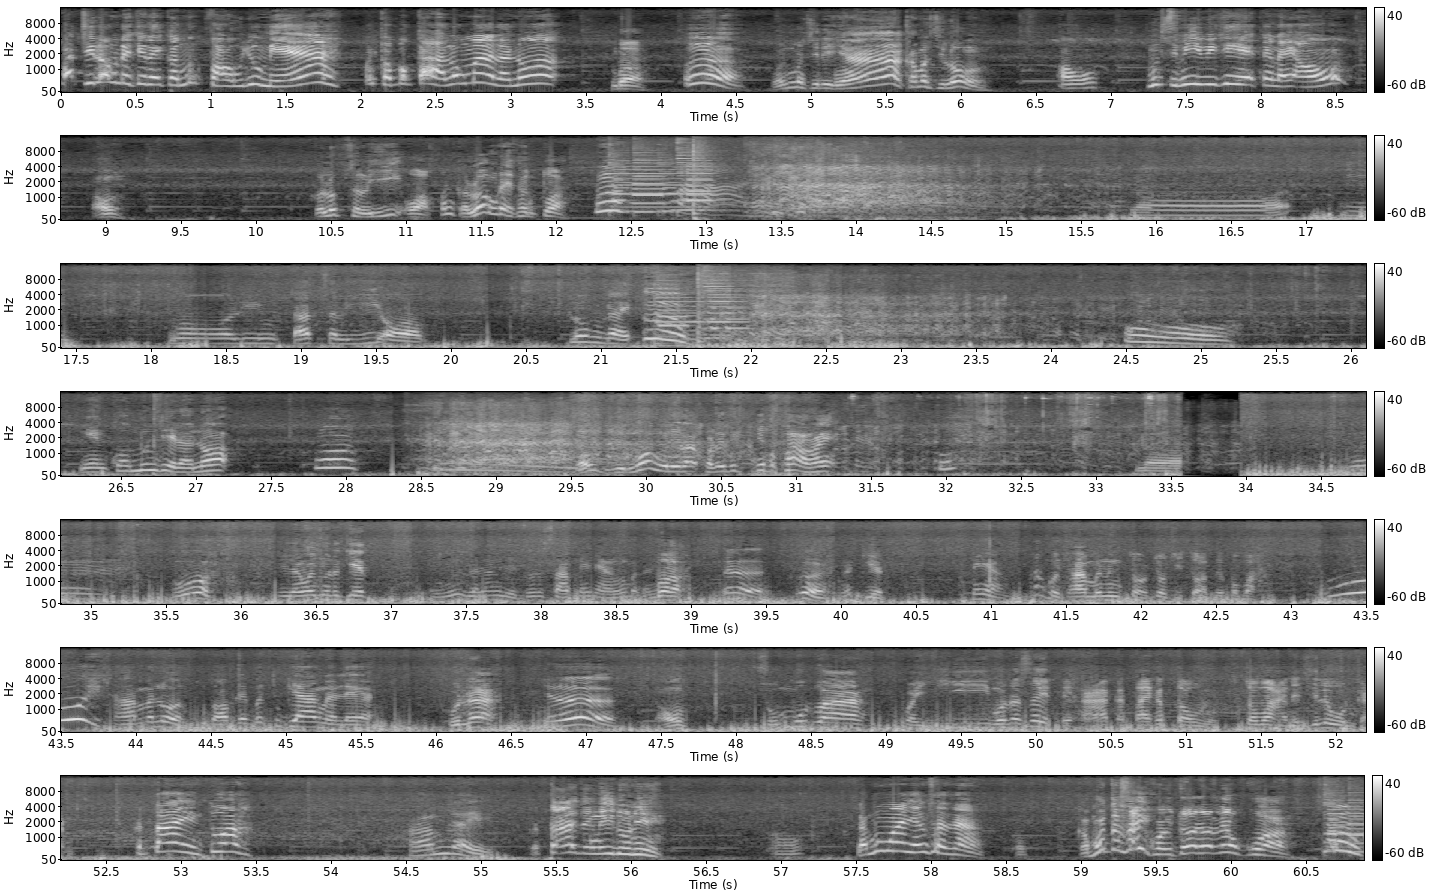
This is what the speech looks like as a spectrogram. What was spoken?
ว่าสิลงได้จังไดก็มึงเฝ้าอยู่แหมมันก็บ่กล้าลงมาล่ะเนาะบ่เออมันมันสิได้หยังคันมันสิลง เอามึงสิมีวิธีเฮ็ดจังไดเอาเอาก็ลบสลีออกมันก็ลงได้ทั้งตัวเออรออีกงอลิงตัดสลีออกลงได้เออโอ้เมียนความมึงเดี๋ยวละเนาะเดี๋ยวยืนงงอยู่นี่ละขอเลยไปเก็บมะพร้าวให้รอโอ้ยยังว่าอยู่ระเกียรติโอ้ยกำลังเล่นโทรศัพท์แม่หยังบัดนั้นบ่เออเออระเกียรติแม่หยังถ้าข่อยถามมันหนึงเจ้าเจ้าสิตอบได้บ่บ่าอุ้ยถามมาโลดตอบได้เบิดทุกอย่างนั่นแหละคุณนะเออเอาสมมุติว่าข่อยขี่มอเตอร์ไซค์ไปหากระต่ายกับเต่านี่เจ้าว่าได้สิเร็วกัน กระต่ายตัวถามได้กระต่ายจังนี้ดูนี่อ๋อแล้วมึงว่าหยังซั่นน่ะ กับมอเตอร์ไซค์ข่อยตัวเร็วกว่าเออ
